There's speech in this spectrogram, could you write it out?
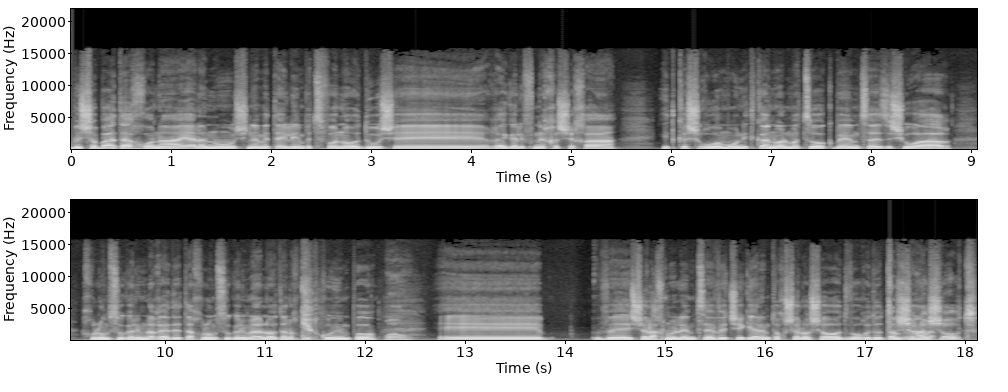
בשבת האחרונה היה לנו שני מטיילים בצפון הודו שרגע לפני חשיכה התקשרו, אמרו נתקענו על מצוק באמצע איזשהו הר, אנחנו לא מסוגלים לרדת, אנחנו לא מסוגלים לעלות, אנחנו תקועים פה. וואו. אה, ושלחנו אליהם צוות שהגיע אליהם תוך שלוש שעות והוריד אותם שלוש במהלך... שעות?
